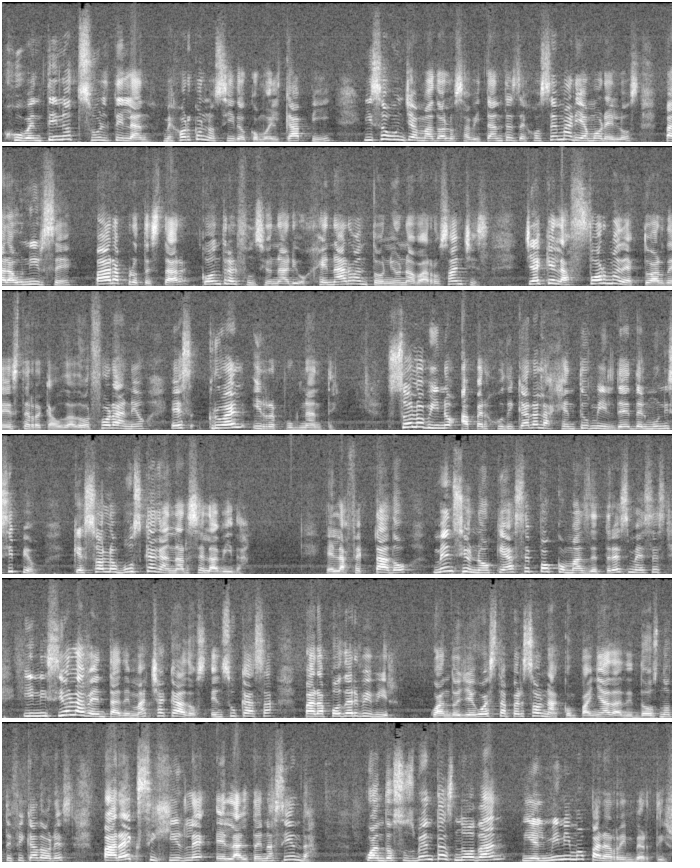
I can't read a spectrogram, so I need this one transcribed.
Juventino Tzultilan, mejor conocido como el CAPI, hizo un llamado a los habitantes de José María Morelos para unirse para protestar contra el funcionario Genaro Antonio Navarro Sánchez, ya que la forma de actuar de este recaudador foráneo es cruel y repugnante. Solo vino a perjudicar a la gente humilde del municipio, que solo busca ganarse la vida. El afectado mencionó que hace poco más de tres meses inició la venta de machacados en su casa para poder vivir, cuando llegó esta persona acompañada de dos notificadores para exigirle el alta en Hacienda, cuando sus ventas no dan ni el mínimo para reinvertir.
